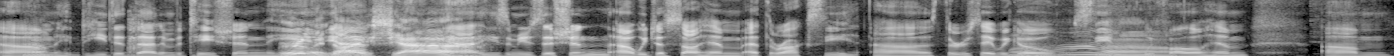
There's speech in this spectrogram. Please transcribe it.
Um, he, he did that invitation. He, Really yeah. nice, yeah. Yeah, he's a musician. Uh, we just saw him at the Roxy uh, Thursday. We go see, we follow him. Um,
